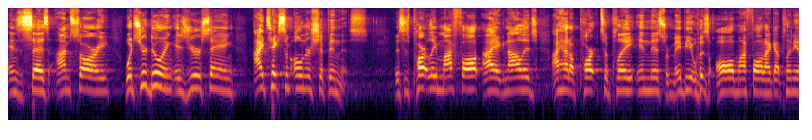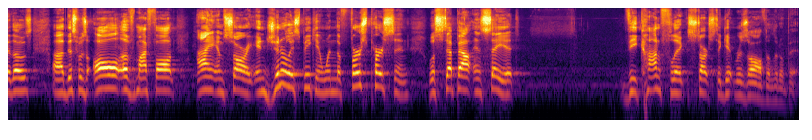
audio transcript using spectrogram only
and says, I'm sorry, what you're doing is you're saying, I take some ownership in this. This is partly my fault. I acknowledge I had a part to play in this, or maybe it was all my fault. I got plenty of those. Uh, this was all of my fault. I am sorry. And generally speaking, when the first person will step out and say it, the conflict starts to get resolved a little bit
